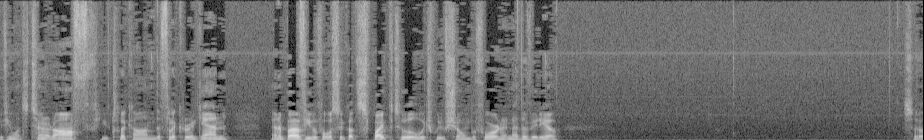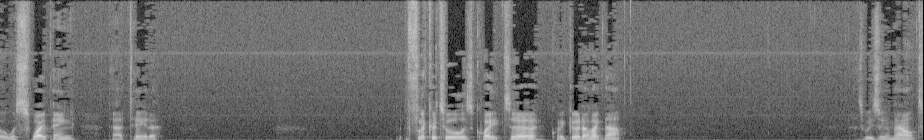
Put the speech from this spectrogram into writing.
If you want to turn it off, you click on the flicker again. And above you've also got swipe tool, which we've shown before in another video. So we're swiping that data. But the flicker tool is quite uh, quite good. I like that. As we zoom out,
